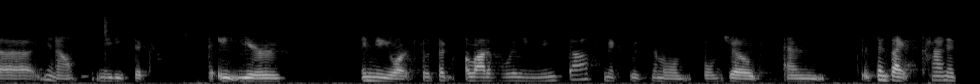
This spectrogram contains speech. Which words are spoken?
uh you know maybe six to eight years in New York. So it's like a lot of really new stuff mixed with some old old jokes and since I kind of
